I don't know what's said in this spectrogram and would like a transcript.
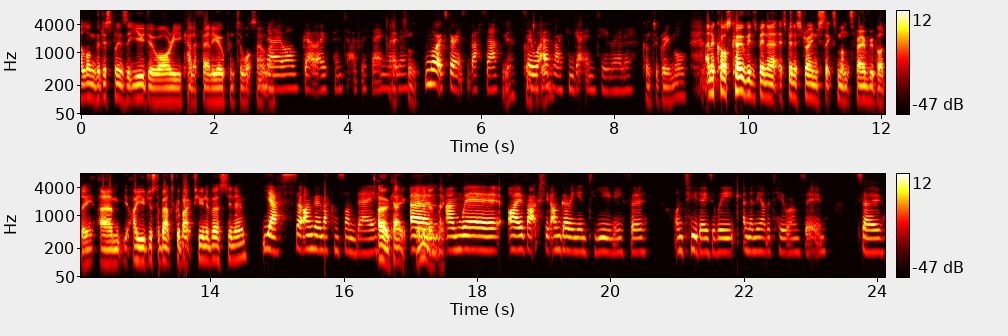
along the disciplines that you do, or are you kind of fairly open to what's out No, there? I'll go open to everything really. Excellent. The more experience, the better. Yeah, So whatever I can get into, really. Couldn't agree more. And of course, COVID's been a it's been a strange six months for everybody. Um, are you just about to go back to university now? Yes, so I'm going back on Sunday. Okay, Um, imminently. and we're I've actually I'm going into uni for on two days a week, and then the other two are on Zoom. So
